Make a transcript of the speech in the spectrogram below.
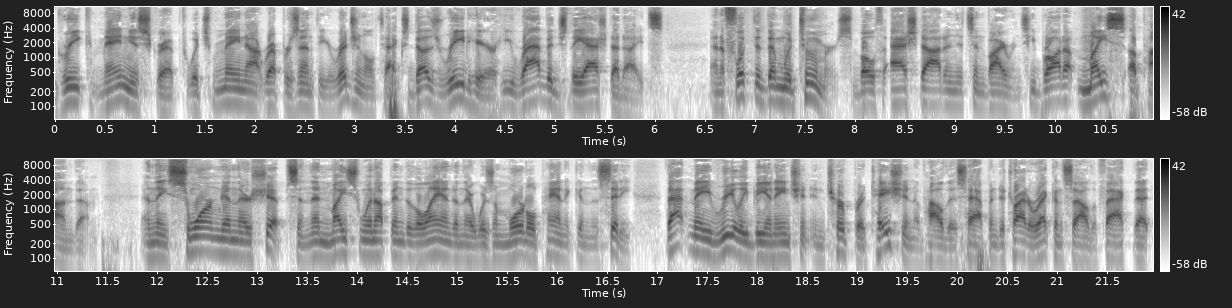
Greek manuscript, which may not represent the original text, does read here He ravaged the Ashdodites and afflicted them with tumors, both Ashdod and its environs. He brought up mice upon them, and they swarmed in their ships, and then mice went up into the land, and there was a mortal panic in the city. That may really be an ancient interpretation of how this happened to try to reconcile the fact that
